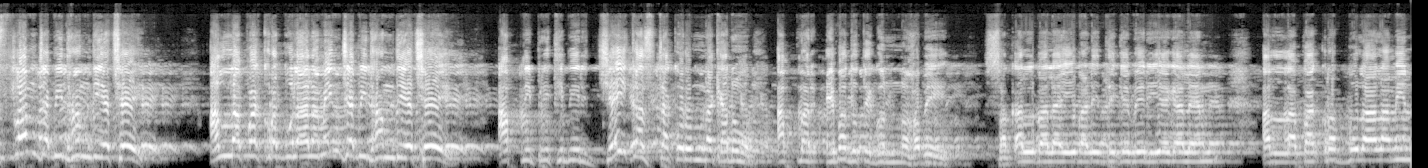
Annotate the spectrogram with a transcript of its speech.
ইসলাম যে বিধান দিয়েছে, আল্লাহ পাক আলামিন যে বিধান দিয়েছে, আপনি পৃথিবীর যেই কাজটা করুন না কেন, আপনার এবাদতে গণ্য হবে। সকালবেলা এই বাড়ি থেকে বেরিয়ে গেলেন। আল্লাহ পাক আলামিন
